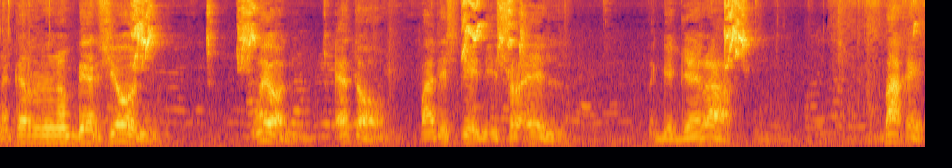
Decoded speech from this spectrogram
Nagkaroon na ng version. Ngayon, eto, Palestine, Israel, nagigera. Bakit?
